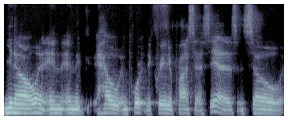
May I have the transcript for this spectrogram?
you know and and, and the, how important the creative process is. And so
